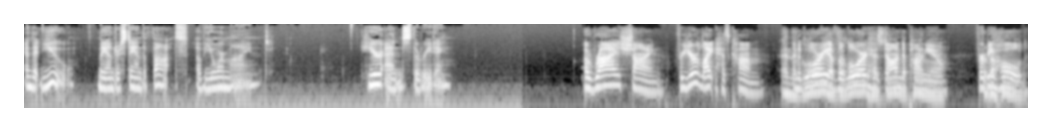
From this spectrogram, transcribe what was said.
and that you may understand the thoughts of your mind. Here ends the reading. Arise, shine, for your light has come, and the, and the glory, glory of the Lord has dawned upon you. For behold,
